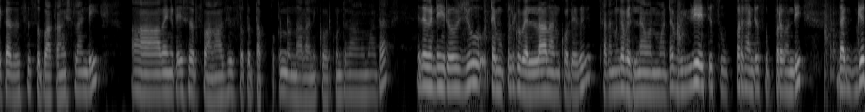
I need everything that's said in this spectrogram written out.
ఏకాదశి శుభాకాంక్షలు అండి. వెంకటేశ్వర స్వామి ఆశీస్సులు తప్పకుండా ఉండాలని కోరుకుంటున్నాను అనమాట ఎందుకంటే ఈరోజు టెంపుల్కి వెళ్ళాలనుకోలేదు. సడన్గా వెళ్ళామన్నమాట. వీడియో అయితే సూపర్గా అంటే సూపర్గా ఉంది. దగ్గర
